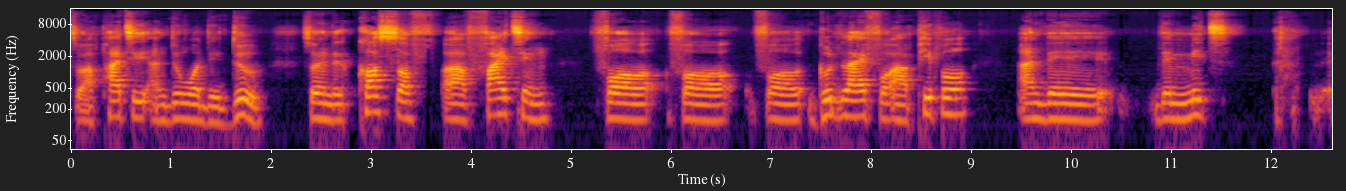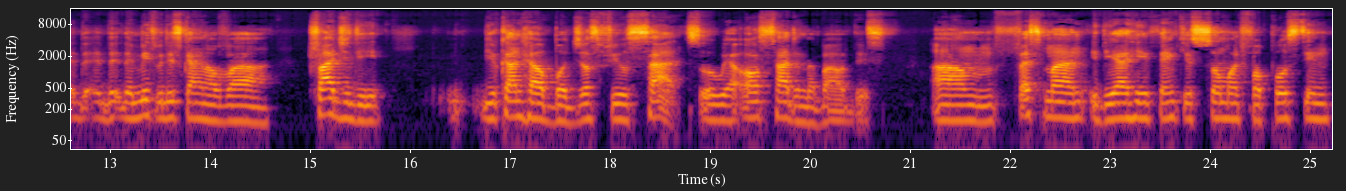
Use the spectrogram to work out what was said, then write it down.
to our party and do what they do. So, in the course of uh, fighting for for for good life for our people, and they they meet they, they meet with this kind of uh, tragedy, you can't help but just feel sad. So we are all saddened about this. Um, first man Idiahi, thank you so much for posting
